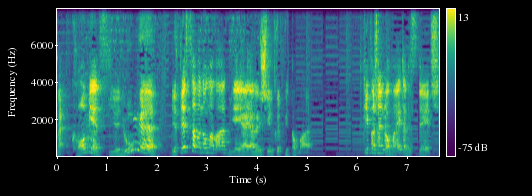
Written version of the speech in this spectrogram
Na, komm jetzt hier, Junge! Jetzt lässt du aber noch mal warten. Ja, ja, ja, die Schild trifft mich noch mal. Geht wahrscheinlich noch weiter, die Stage.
